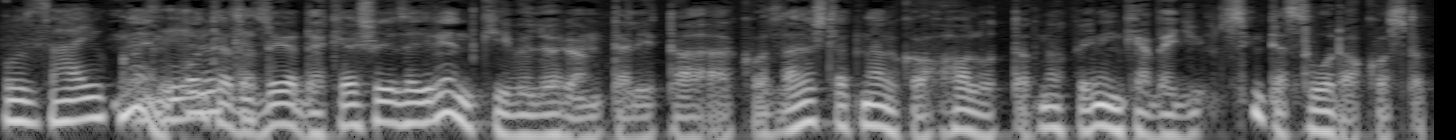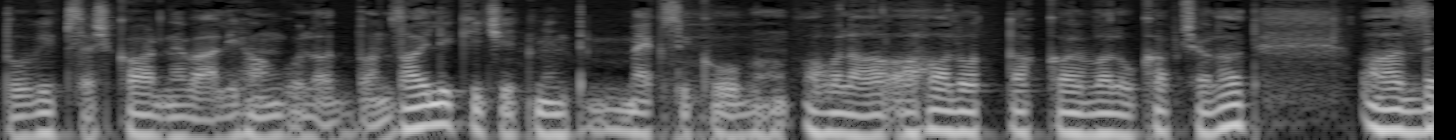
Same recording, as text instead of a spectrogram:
hozzájuk nem, az pont élőket? ez az érdekes, hogy ez egy rendkívül örömteli találkozás, tehát náluk a halottak napján inkább egy szinte szórakoztató, vicces karneváli hangulatban zajlik, kicsit, mint Mexikóban, ahol a, a halottakkal való kapcsolat, az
